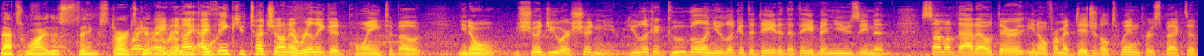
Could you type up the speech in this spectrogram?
that's why this thing starts Right, getting right. really and I, I think you touch on a really good point about, you know, should you or shouldn't you? You look at Google and you look at the data that they've been using, and some of that out there, you know, from a digital twin perspective,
